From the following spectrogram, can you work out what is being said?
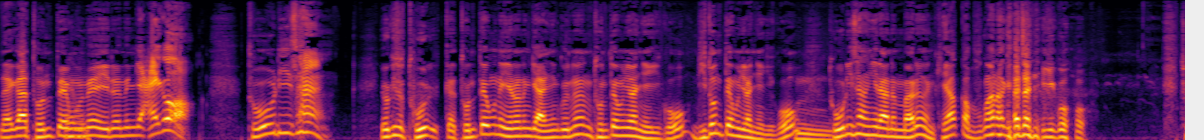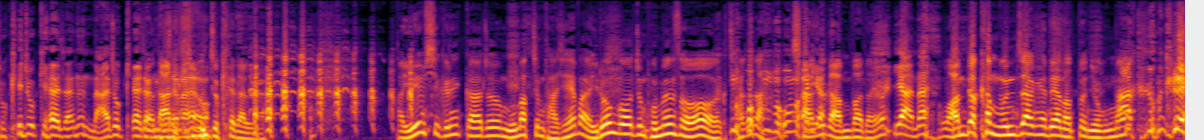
내가 돈 때문에 이러는 게 아니고, 도리상. 여기서 도, 그러니까 돈 때문에 이러는 게 아니고는 돈 때문이란 얘기고, 네돈 때문이란 얘기고, 음. 도리상이라는 말은 계약과 무관하게 하자는 얘기고, 좋게 좋게 하자는 나 좋게 하자는 나를. 기분 좋게 해달라. 아, UMC 그러니까 좀 음악 좀 다시 해봐요. 이런 거 좀 보면서 자극, 안, 뭐 말이야. 자극 안 받아요? 야, 나, 완벽한 문장에 대한 어떤 욕망? 아, 그건 그래.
